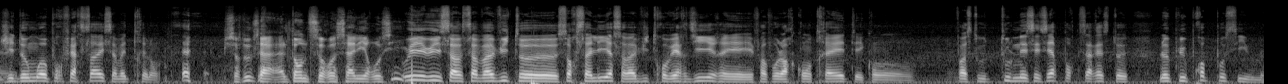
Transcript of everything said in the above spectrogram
j'ai deux mois pour faire ça, et ça va être très long. Puis surtout que ça a le temps de se ressalir aussi. Oui, oui, ça, ça va vite euh, se ressalir, ça va vite reverdir et il va falloir qu'on traite et qu'on fasse tout, tout le nécessaire pour que ça reste le plus propre possible.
